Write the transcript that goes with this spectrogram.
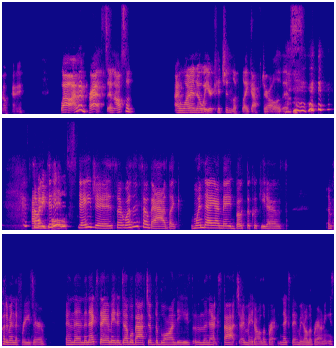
Okay. Wow, I'm impressed. And also, I want to know what your kitchen looked like after all of this. so I did bowls? it in stages. So it wasn't so bad. Like one day I made both the cookie doughs and put them in the freezer. And then the next day I made a double batch of the blondies. And then the next batch I made all the, br- next day I made all the brownies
